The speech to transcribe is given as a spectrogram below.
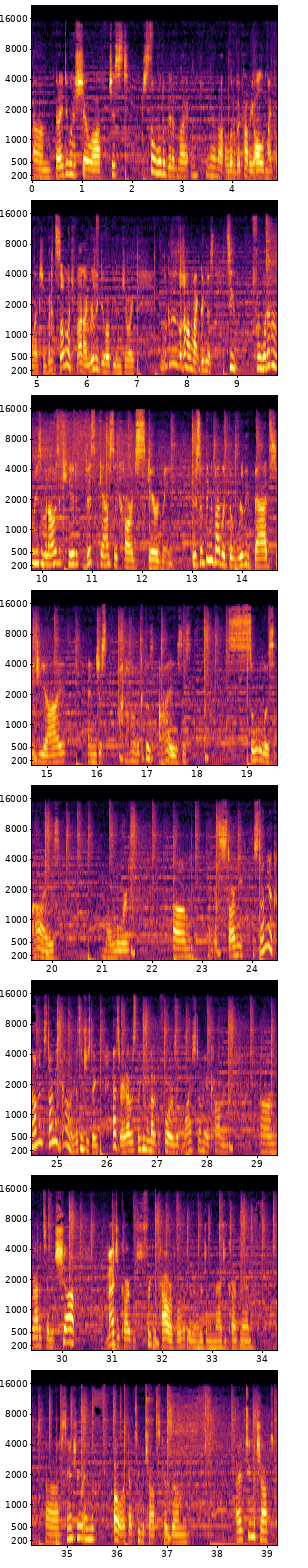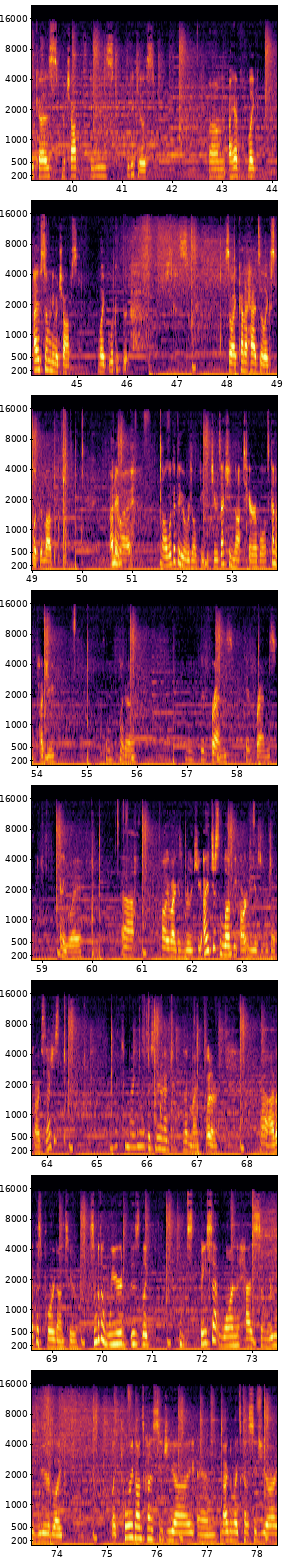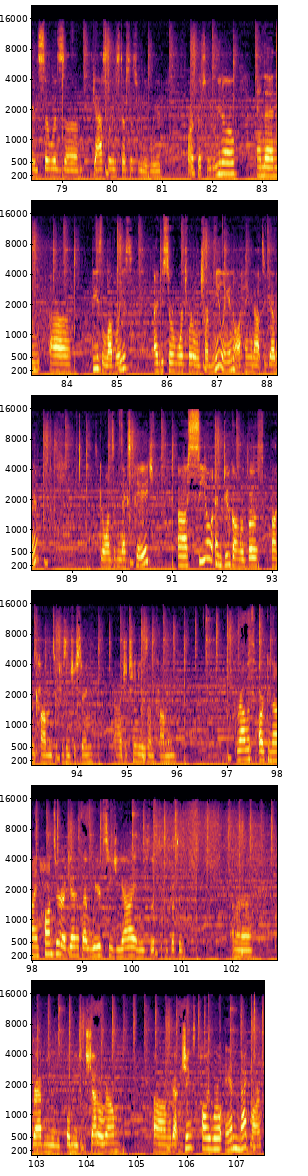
Um, but I do want to show off just, just a little bit of my, no, not a little bit, probably all of my collection, but it's so much fun, I really do hope you enjoy. Look at this, oh my goodness. See, for whatever reason, when I was a kid, this Gastly card scared me. There's something about like the really bad CGI and just, I don't know, look at those eyes, those soulless eyes. Oh my lord. Um, oh my god, Starmie. Is Starmie a common? Starmie's a common, that's interesting. That's right, I was thinking about it before, I was like, why Starmie a common? Um, Rattata Machop, Magikarp, which is freaking powerful, look at the original Magikarp, man. Uh, Sandshrew and the... Oh, I've got two Machops, because, um, I have two Machops because Machop is ridiculous. Um, I have, like, I have so many Machops. Like, look at the... so, I kind of had to, like, split them up. Anyway. Oh, look at the original Pikachu. It's actually not terrible. It's kind of pudgy. Look at them. They're friends. They're friends. Anyway. Ah, uh, Poliwag is really cute. I just love the art in the original cards. Did I just... I have two Magnemites? I swear I had two... Never mind. Whatever. Ah, I like this Porygon too. Some of the weird, this like, base set 1 has some really weird like, like Porygon's kind of CGI and Magnemite's kind of CGI and so was uh, Gastly and stuff, so that's really weird. Farfetch, Nidorino, and then uh, these lovelies, Ivysaur, Wartortle, and Charmeleon all hanging out together. Go on to the next page. Uh, Seel and Dewgong were both uncommons, which was interesting. Uh, Dratini was uncommon. Growlithe, Arcanine, Haunter, again with that weird CGI, and he looks like he's about to, I don't know, grab me and pull me into the Shadow Realm. Um, I got Jynx, Poliwhirl, and Magmar.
